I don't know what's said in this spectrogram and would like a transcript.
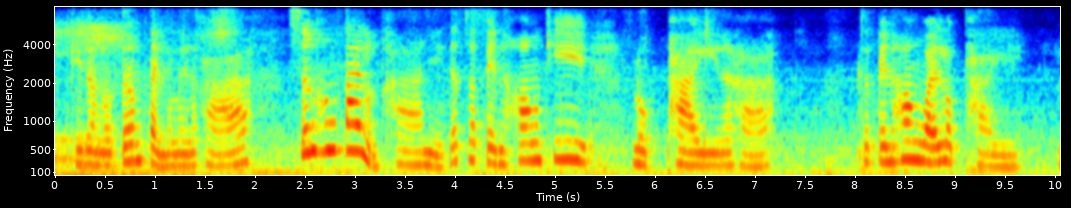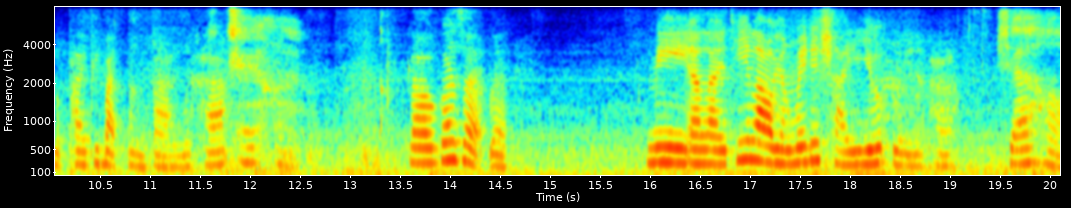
โอเคเดี๋ยวเราเริ่มแต่งกันเลยนะคะ ซึ่งห้องใต้หลังคาเนี่ยก็จะเป็นห้องที่หลบภัยนะคะ จะเป็นห้องไว้หลบภัย หลบภัยพิบัติต่างๆนะคะ ใช่ค่ะ เราก็จะแบบมีอะไรที่เรายังไม่ได้ใช้เยอะเลยนะคะ ใช่ค่ะ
